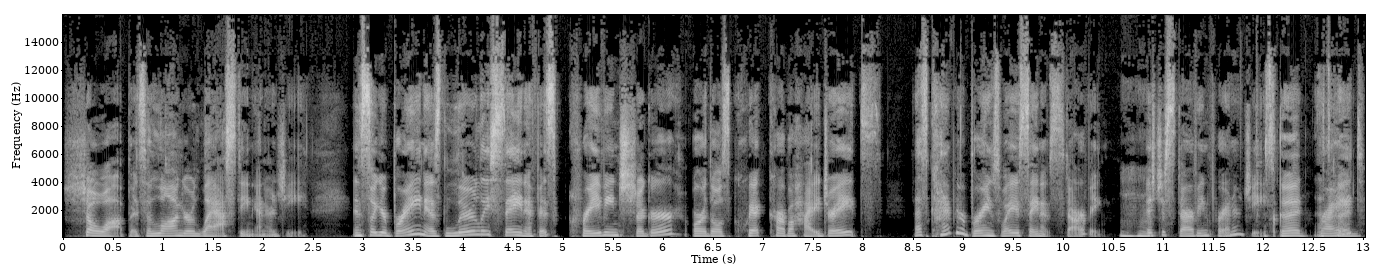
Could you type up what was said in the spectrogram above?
show up. It's a longer lasting energy. And so your brain is literally saying if it's craving sugar or those quick carbohydrates, that's kind of your brain's way of saying it's starving. Mm-hmm. It's just starving for energy It's good. That's right good.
